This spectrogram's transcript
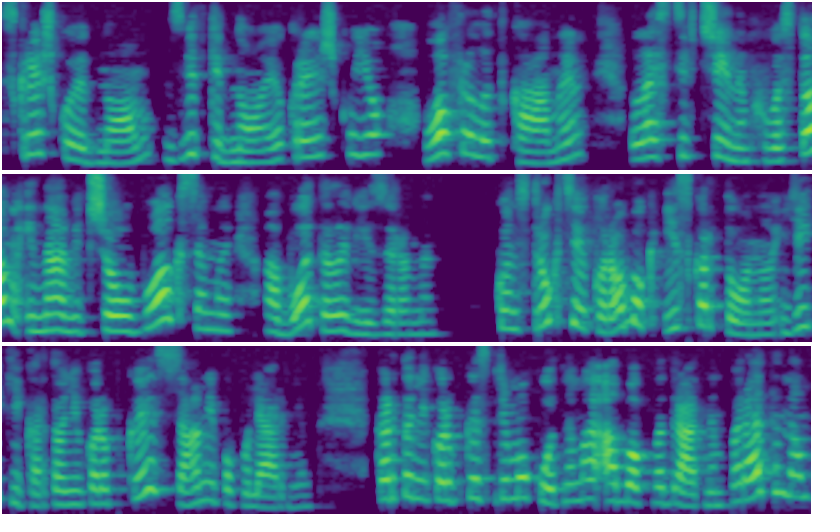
з кришкою дном, з відкидною кришкою, гофролотками, ластівчиним хвостом і навіть шоу-боксами або телевізорами. Конструкції коробок із картону. Які картонні коробки самі популярні? Картонні коробки з прямокутними або квадратним перетином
